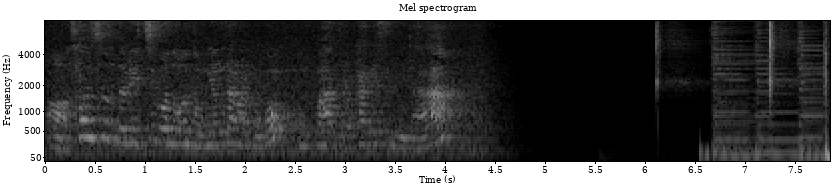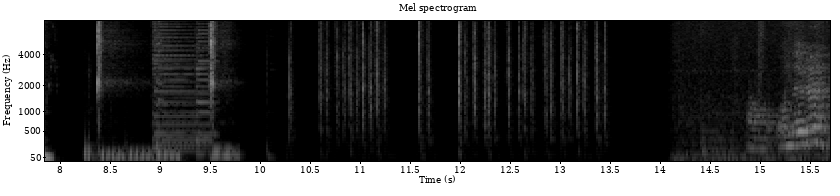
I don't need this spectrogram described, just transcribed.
어, 선수들이 찍어놓은 동영상을 보고 공부하도록 하겠습니다. 어, 오늘은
